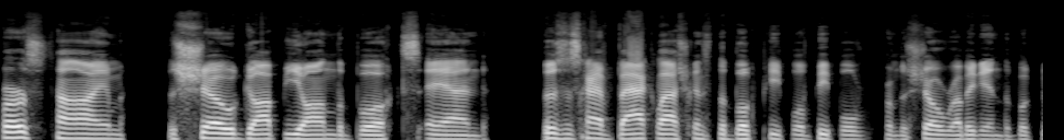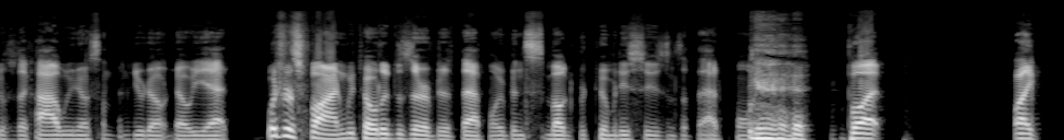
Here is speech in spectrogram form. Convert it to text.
first time the show got beyond the books, and there's this kind of backlash against the book people of people from the show rubbing it in the book. It was like, ah, we know something you don't know yet, which was fine. We totally deserved it at that point. We've been smug for too many seasons at that point. but like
